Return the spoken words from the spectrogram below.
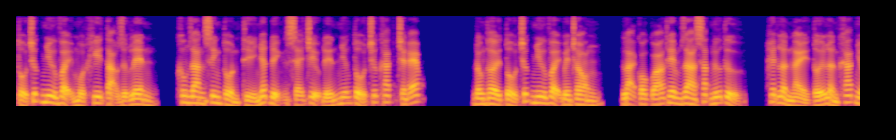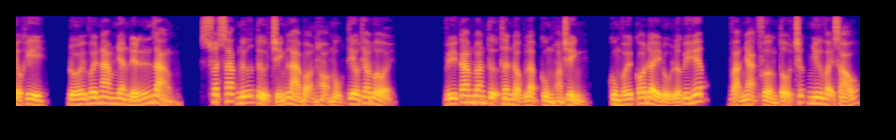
tổ chức như vậy một khi tạo dựng lên không gian sinh tồn thì nhất định sẽ chịu đến những tổ chức khác chèn ép. Đồng thời tổ chức như vậy bên trong lại có quá thêm ra sắc nữ tử hết lần này tới lần khác nhiều khi đối với nam nhân đến, đến rằng xuất sắc nữ tử chính là bọn họ mục tiêu theo đuổi. Vì cam đoan tự thân độc lập cùng hoàn chỉnh cùng với có đầy đủ lực uy hiếp, vạn nhạc phường tổ chức như vậy sáu.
